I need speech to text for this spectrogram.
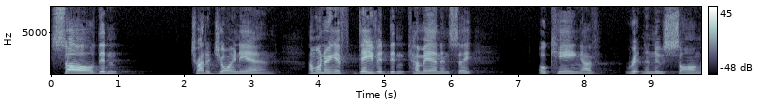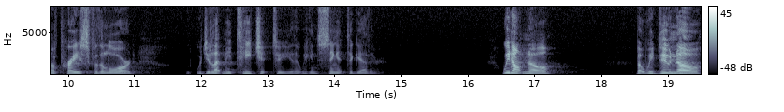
Saul didn't try to join in. I'm wondering if David didn't come in and say, O king, I've written a new song of praise for the Lord. Would you let me teach it to you that we can sing it together? We don't know, but we do know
